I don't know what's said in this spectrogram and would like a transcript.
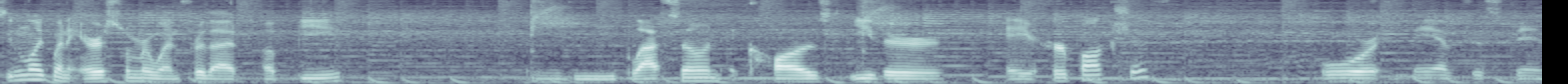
Seemed like when Air Swimmer went for that up B in the blast zone, it caused either a hurt box shift or it may have just been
